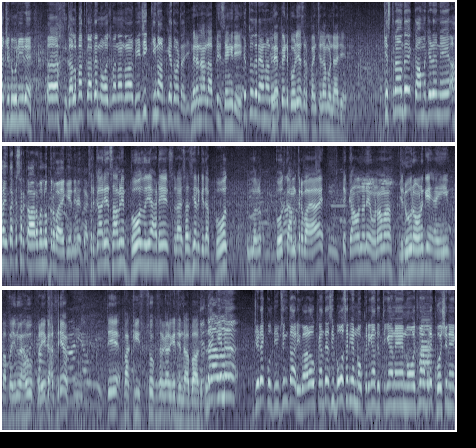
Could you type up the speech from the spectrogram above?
ਅ, ਜ਼ਰੂਰੀ ਨੇ। ਅ, ਗੱਲਬਾਤ ਕਰਦੇ ਹਾਂ ਨੌਜਵਾਨਾਂ ਨਾਲ। ਵੀਰ ਜੀ ਕੀ ਨਾਮ ਕੀ ਹੈ ਤੁਹਾਡਾ ਜੀ? ਮੇਰਾ ਨਾਮ ਲਵਪ੍ਰੀਤ ਸਿੰਘ ਜੀ। ਕਿੱਥੋਂ ਦੇ ਰਹਿਣ ਵਾਲੇ ਮੈਂ ਹੋ? ਪਿੰਡ ਬੋਲੀਆ ਸਰਪੰਚ ਦਾ ਮੁੰਡਾ ਜੀ। ਕਿਸ ਤਰ੍ਹਾਂ ਦੇ ਕੰਮ ਜਿਹੜੇ ਨੇ ਹਜੇ ਤੱਕ ਸਰਕਾਰ ਵੱਲੋਂ ਕਰਵਾਏ ਗਏ ਨੇ ਹਜੇ ਤੱਕ? ਸਰਕਾਰੀ ਸਾਹਿਬ ਨੇ ਬਹੁਤ ਵਧੀਆ ਸਾਡੇ ਰਾਜਸਾਸੀ ਹਲਕੇ ਦਾ ਬਹੁਤ ਮਤਲਬ ਬਹੁਤ ਕੰਮ ਕਰਵਾਇਆ ਹੈ ਤੇ ਗਾਂ ਉਹਨਾਂ ਨੇ ਆਉਣਾ ਵਾ ਜ਼ਰੂਰ ਆਉਣਗੇ। ਅਸੀਂ ਬਾਬਾ ਜੀ ਨੂੰ ਇਹੋ ਪ੍ਰੇ ਕਰਦੇ ਆ ਤੇ ਬਾਕੀ ਸੁੱਖ ਸਰਕਾਰ ਕੇ ਜਿੰਦਾਬਾਦ। ਲੇਕਿਨ ਜਿਹੜੇ ਕੁਲਦੀਪ ਸਿੰਘ ਧਾਰੀਵਾਲ ਆ, ਉਹ ਕਹਿੰਦੇ ਅਸੀਂ ਬਹੁਤ ਸਾਰੀਆਂ ਨੌਕਰੀਆਂ ਦਿੱਤੀਆਂ ਨੇ ਨੌਜਵਾਨ ਬੜੇ ਖੁਸ਼ ਨੇ।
